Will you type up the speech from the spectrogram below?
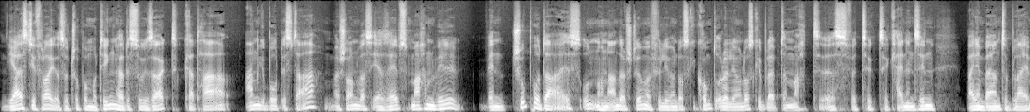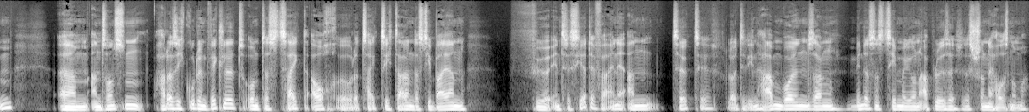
Ja, ist die Frage. Also Choupo-Moting hattest du gesagt, Katar-Angebot ist da. Mal schauen, was er selbst machen will wenn Chupo da ist und noch ein anderer Stürmer für Lewandowski kommt oder Lewandowski bleibt, dann macht es für Türkze keinen Sinn, bei den Bayern zu bleiben. Ähm, ansonsten hat er sich gut entwickelt und das zeigt auch oder zeigt sich daran, dass die Bayern für interessierte Vereine an Zirkte, Leute, die ihn haben wollen, sagen mindestens 10 Millionen Ablöse, das ist schon eine Hausnummer.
